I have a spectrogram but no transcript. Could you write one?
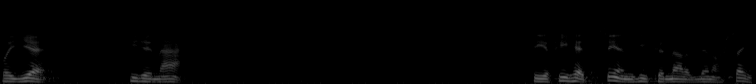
But yet, he didn't act. See, if he had sinned, he could not have been our Savior.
